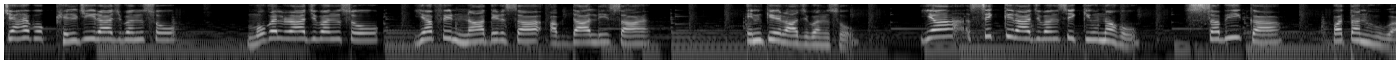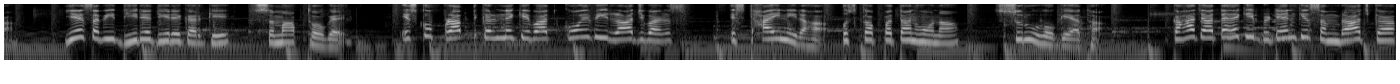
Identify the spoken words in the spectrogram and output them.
चाहे वो खिलजी राजवंश हो मुगल राजवंश हो या फिर नादिर शाह, अब्दाली शाह, इनके राजवंश। हो या सिख राजवंशी क्यों ना हो, सभी का पतन हुआ। ये सभी धीरे धीरे करके समाप्त हो गए। इसको प्राप्त करने के बाद कोई भी राजवंश स्थायी नहीं रहा। उसका पतन होना शुरू हो गया था। कहा जाता है कि ब्रिटेन के साम्राज्य का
